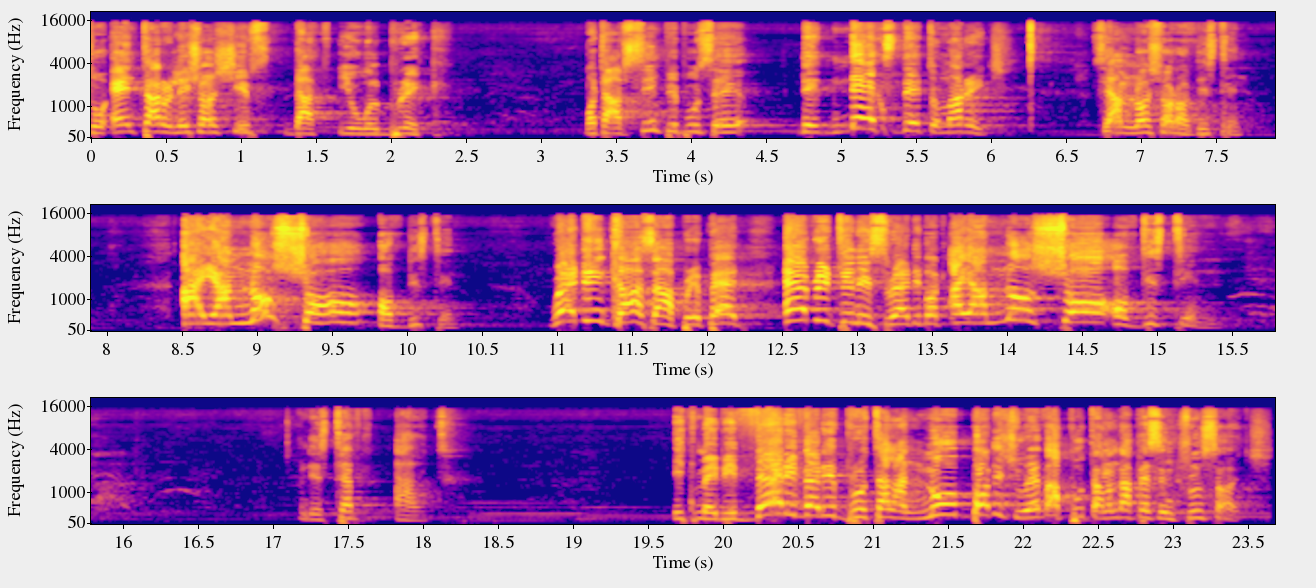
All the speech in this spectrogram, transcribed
to enter relationships that you will break. But I've seen people say the next day to marriage, say, I'm not sure of this thing. I am not sure of this thing. Wedding cards are prepared, everything is ready, but I am not sure of this thing. And they stepped out. It may be very, very brutal, and nobody should ever put another person through such.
